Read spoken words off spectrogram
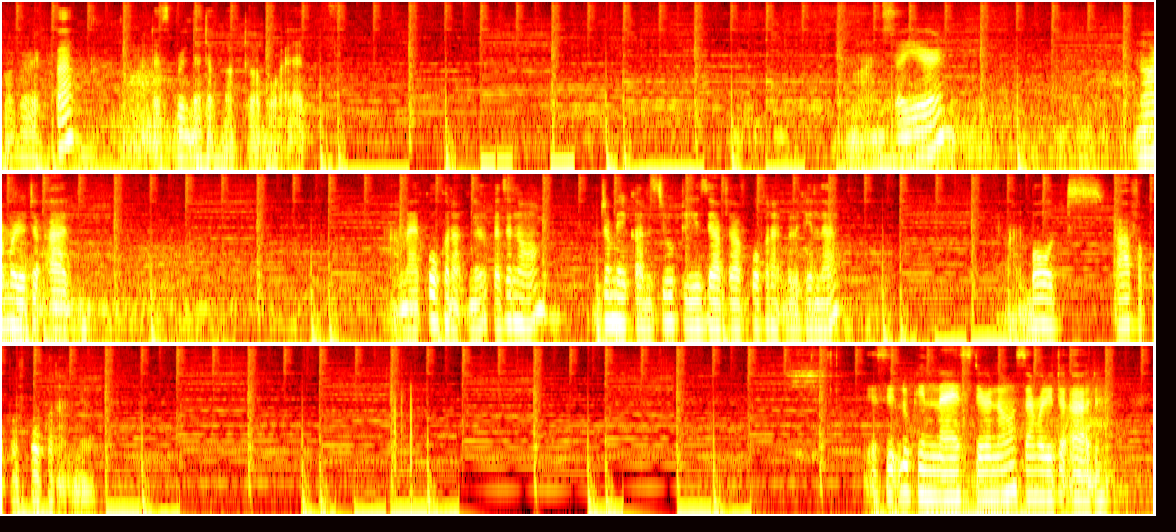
Cover it back and just bring that up back to a boil. Come on, so here now I'm ready to add my coconut milk as you know Jamaican stew peas you have to have coconut milk in there and about half a cup of coconut milk yes it looking nice there now so I'm ready to add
